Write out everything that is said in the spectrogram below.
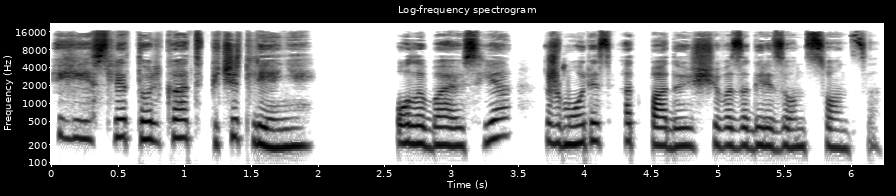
«Если только от впечатлений», — улыбаюсь я, жмурясь от падающего за горизонт солнца.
